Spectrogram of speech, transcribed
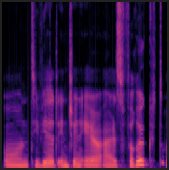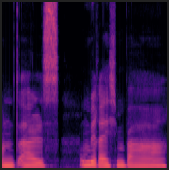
und sie wird in Jane Eyre als verrückt und als unberechenbar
